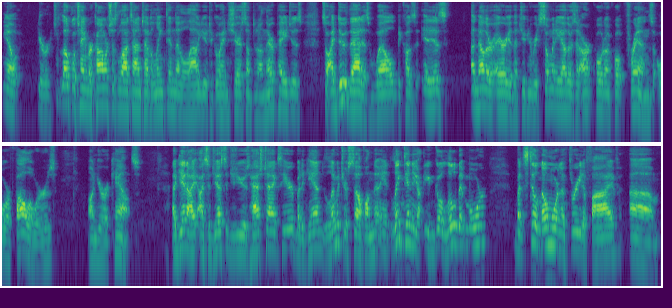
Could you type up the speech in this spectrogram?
you know, your local chamber of commerces a lot of times have a LinkedIn that'll allow you to go ahead and share something on their pages. So I do that as well because it is another area that you can reach so many others that aren't quote unquote friends or followers on your accounts. Again, I, I suggested you use hashtags here, but again, limit yourself on the LinkedIn. You, you can go a little bit more, but still no more than three to five um,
